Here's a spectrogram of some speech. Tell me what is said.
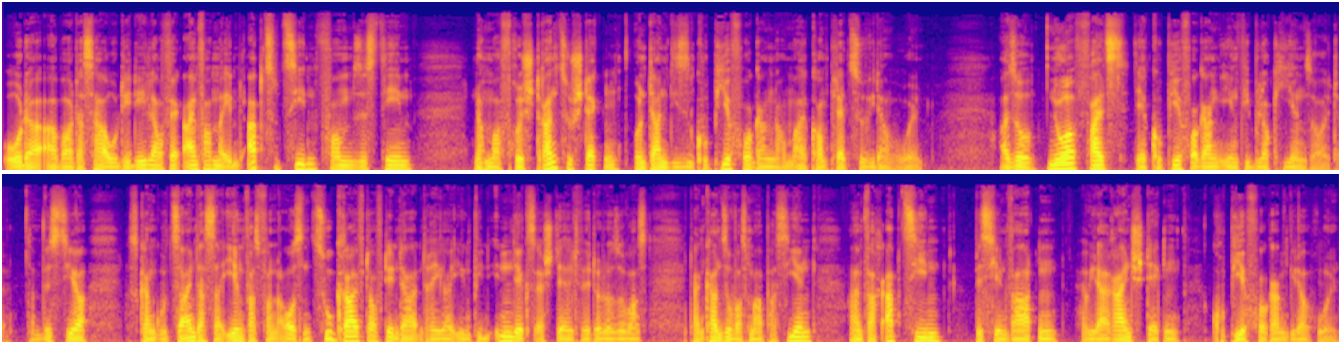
oder aber das HODD-Laufwerk einfach mal eben abzuziehen vom System, nochmal frisch dran zu stecken und dann diesen Kopiervorgang nochmal komplett zu wiederholen. Also nur falls der Kopiervorgang irgendwie blockieren sollte. Dann wisst ihr, es kann gut sein, dass da irgendwas von außen zugreift auf den Datenträger, irgendwie ein Index erstellt wird oder sowas. Dann kann sowas mal passieren. Einfach abziehen, bisschen warten, wieder reinstecken, Kopiervorgang wiederholen.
